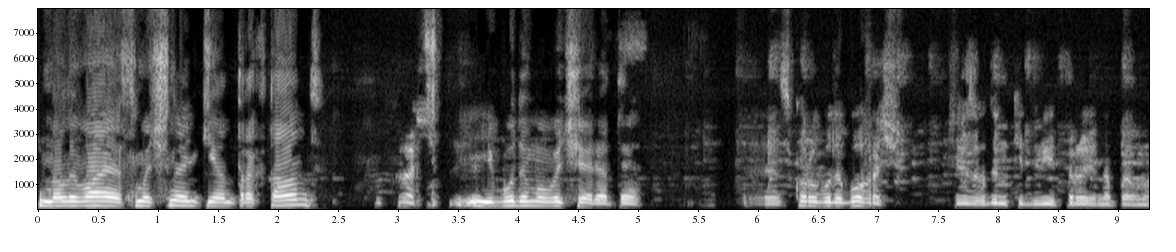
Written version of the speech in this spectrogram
наливає смачненький антрактант і будемо вечеряти. Е, Скоро буде бограч, через годинки 2-3, напевно.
